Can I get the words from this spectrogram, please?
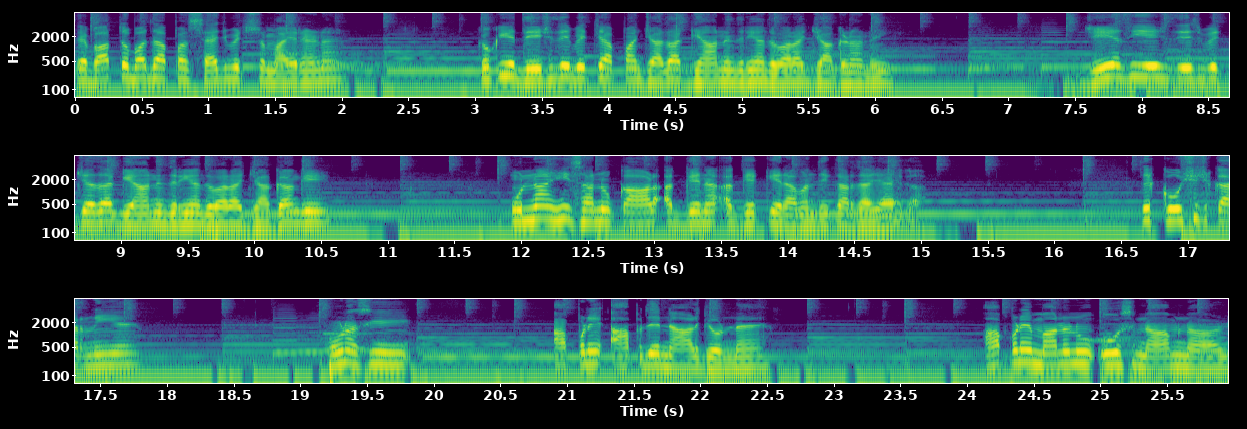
ਤੇ ਵੱਧ ਤੋਂ ਵੱਧ ਆਪਾਂ ਸਹਿਜ ਵਿੱਚ ਸਮਾਏ ਰਹਿਣਾ ਹੈ, ਕਿਉਂਕਿ ਇਹ ਦੇਸ਼ ਦੇ ਵਿੱਚ ਆਪਾਂ ਜ਼ਿਆਦਾ ਗਿਆਨ ਇੰਦਰੀਆਂ ਦੁਆਰਾ ਜਾਗਣਾ ਨਹੀਂ। ਜੇ ਅਸੀਂ ਇਸ ਦੇਸ਼ ਵਿੱਚ ਜ਼ਿਆਦਾ ਗਿਆਨ ਇੰਦਰੀਆਂ ਦੁਆਰਾ ਜਾਗਾਂਗੇ, ਉਨਾ ਹੀ ਸਾਨੂੰ ਕਾਲ ਅੱਗੇ ਨਾ ਅੱਗੇ ਘੇਰਾਬੰਦੀ ਕਰਦਾ ਜਾਏਗਾ। ਤੇ ਕੋਸ਼ਿਸ਼ ਕਰਨੀ ਹੈ ਹੁਣ ਅਸੀਂ ਆਪਣੇ ਆਪ ਦੇ ਨਾਲ ਜੁੜਨਾ ਹੈ। ਆਪਣੇ ਮਨ ਨੂੰ ਉਸ ਨਾਮ ਨਾਲ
